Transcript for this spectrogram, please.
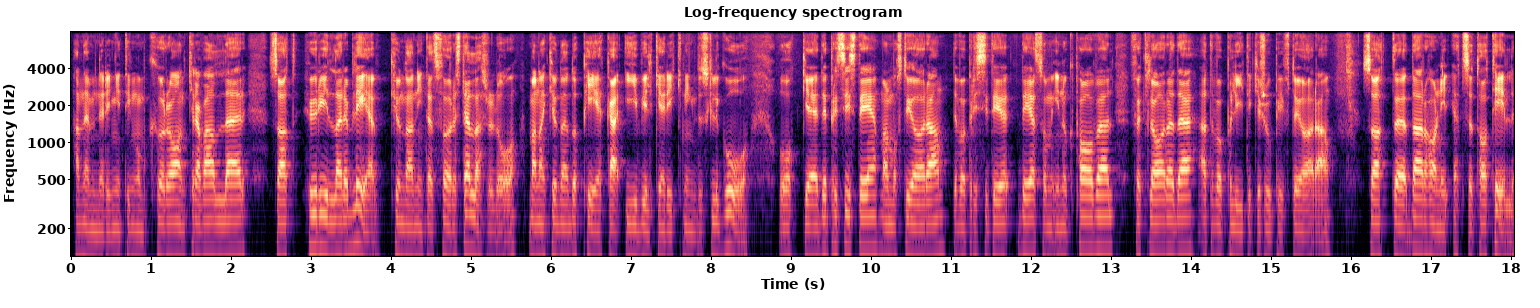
han nämner ingenting om korankravaller, så att hur illa det blev kunde han inte ens föreställa sig då, men han kunde ändå peka i vilken riktning det skulle gå. Och eh, det är precis det man måste göra. Det var precis det, det som Inok Pavel förklarade att det var politikers uppgift att göra. Så att eh, där har ni ett citat till.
